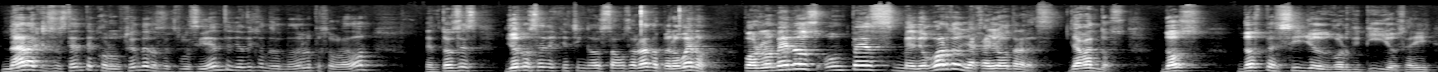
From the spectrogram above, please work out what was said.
nada que sustente corrupción de los expresidentes, ya dijo Andrés Manuel López Obrador. Entonces, yo no sé de qué chingados estamos hablando, pero bueno, por lo menos un pez medio gordo ya cayó otra vez. Ya van dos. Dos, dos pesillos gorditillos ahí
